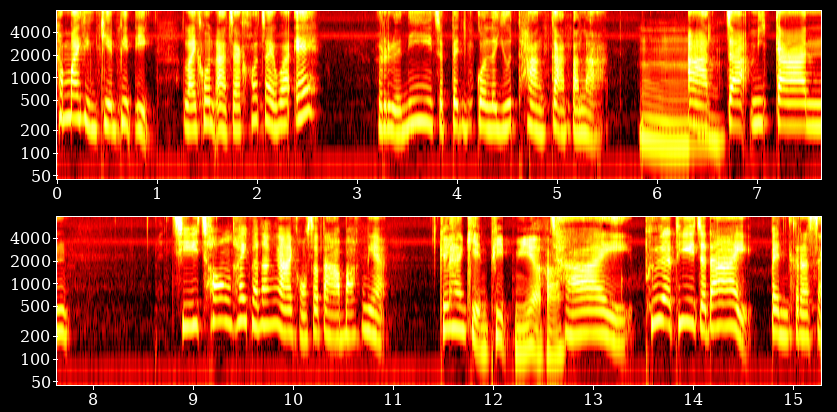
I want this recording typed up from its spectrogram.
ทำไมถึงเขียนผิดอีก หลายคนอาจจะเข้าใจว่า เอ๊ะ หรือนี่จะเป็นกลยุทธ์ทางการตลาดอืมอาจจะมีการชี้ช่องให้พนักงานของสตาร์บัคเนี่ย แกล้งเขียนผิดนี้เหรอคะใช่ เพื่อที่จะได้เป็นกระแส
